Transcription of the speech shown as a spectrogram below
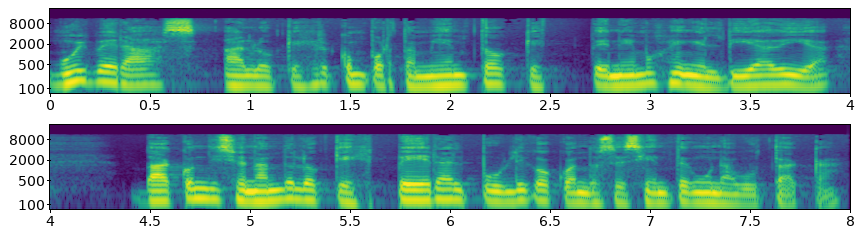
muy veraz a lo que es el comportamiento que tenemos en el día a día, va condicionando lo que espera el público cuando se siente en una butaca.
